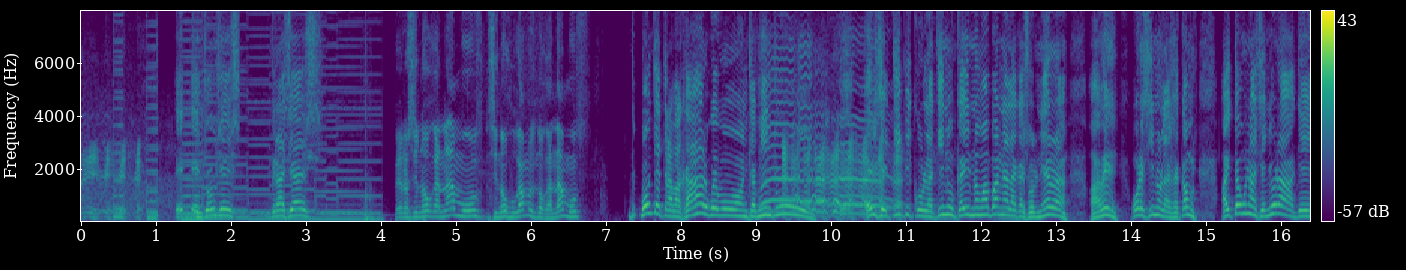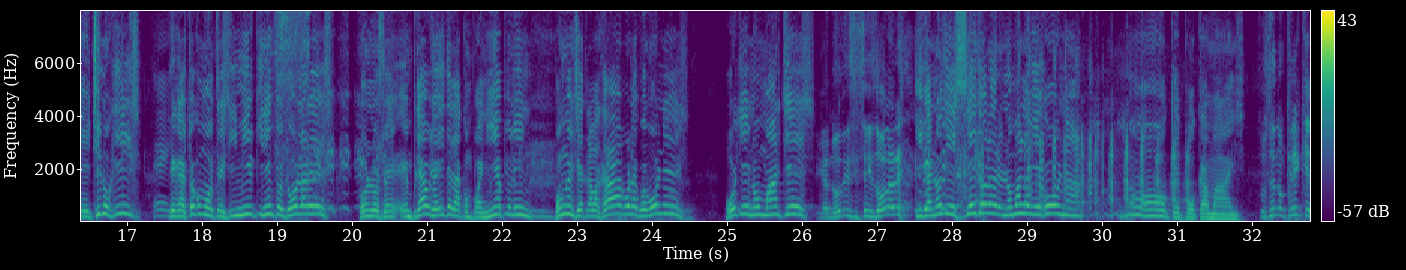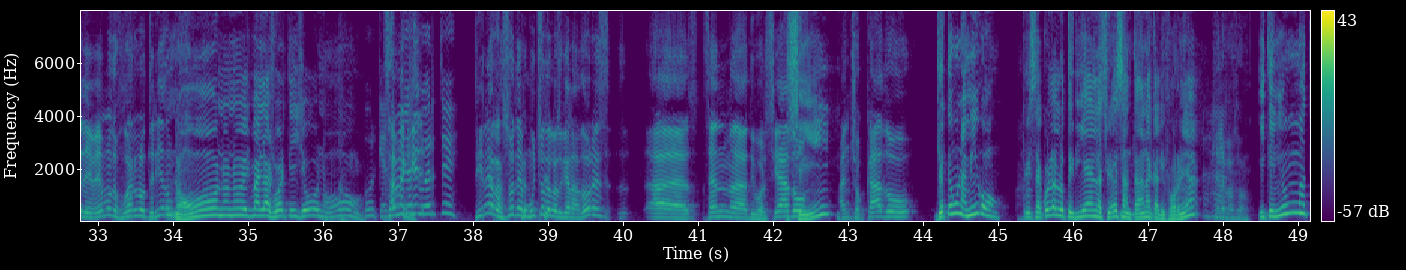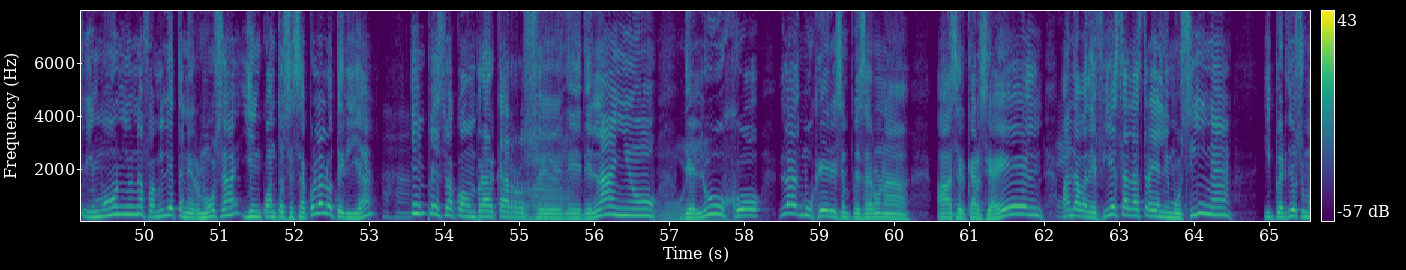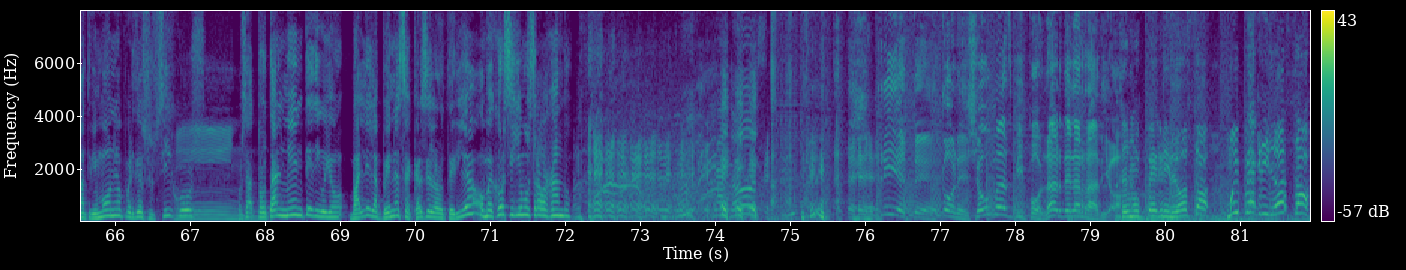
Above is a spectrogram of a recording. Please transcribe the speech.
E- Entonces, gracias. Pero si no ganamos, si no jugamos, no ganamos. Ponte a trabajar, huevón, también tú. Eres el típico latino que ahí nomás van a la gasolinera. A ver, ahora sí nos la sacamos. Ahí está una señora de Chino Hills que gastó como 3.500 dólares con los eh, empleados ahí de la compañía, Piolín. Pónganse a trabajar, bola huevones. Oye, no marches. Y ganó 16 dólares. Y ganó 16 dólares nomás la viejona. No, qué poca más. ¿Usted no cree que debemos de jugar lotería, don No, no, no, es mala suerte yo, no. ¿Por qué es ¿Sabe mala qué? suerte? Tiene razón, eh, muchos de los ganadores ah, se han ah, divorciado, Sí. han chocado. Yo tengo un amigo que sacó la lotería en la ciudad de Santa Ana, California. ¿Qué le pasó? Y tenía un matrimonio, una familia tan hermosa. Y en cuanto se sacó la lotería, empezó a comprar carros eh, de- del año, de lujo. Las mujeres empezaron a, a acercarse a él. Andaba de fiesta, las traía en limusina. Y perdió su matrimonio, perdió sus hijos. O sea, totalmente, digo yo, ¿vale la pena sacarse la lotería? O mejor seguimos trabajando. Las dos. Ríete con el show más bipolar de la radio. Esto es muy pegriloso, muy pegriloso.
